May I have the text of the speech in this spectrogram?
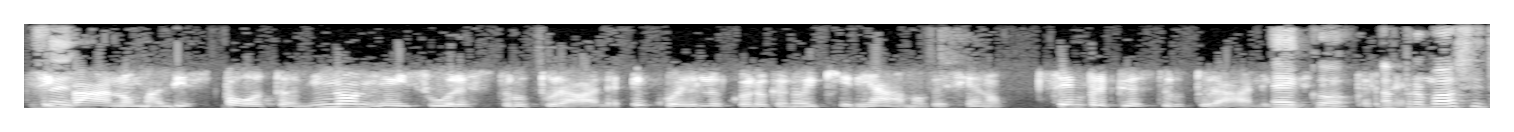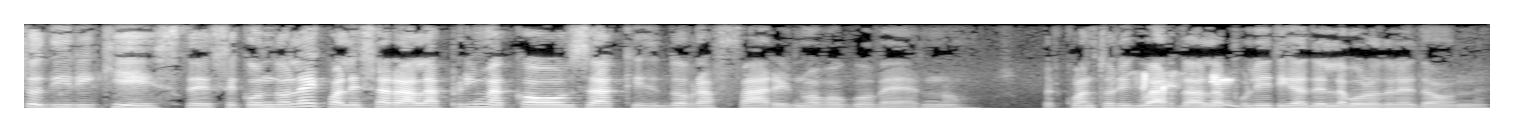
si senta. fanno ma di spot, non misure strutturali e quello è quello che noi chiediamo, che siano sempre più strutturali. Ecco, a proposito di richieste, secondo lei quale sarà la prima cosa che dovrà fare il nuovo governo per quanto riguarda la politica del lavoro delle donne?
